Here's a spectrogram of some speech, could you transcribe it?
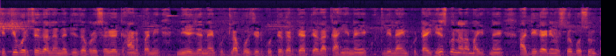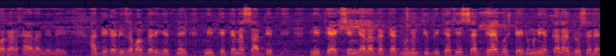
किती वर्ष झालं नदीचं बरोबर सगळं घाण पाणी नियोजन नाही कुठला प्रोजेक्ट कुठं करतात त्याला काही नाही कुठली लाईन कुठं आहे हेच कोणाला माहीत नाही. अधिकारी नुसतं बसून पगार खायला आलेले आहेत. अधिकारी जबाबदारी घेत नाहीत नेते त्यांना साथ देत नाहीत. नेते ॲक्शन घ्यायला जातात म्हणून ती भीत्यात हे सगळ्या गोष्टी आहेत म्हणून एकाला दुसऱ्या नाही.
